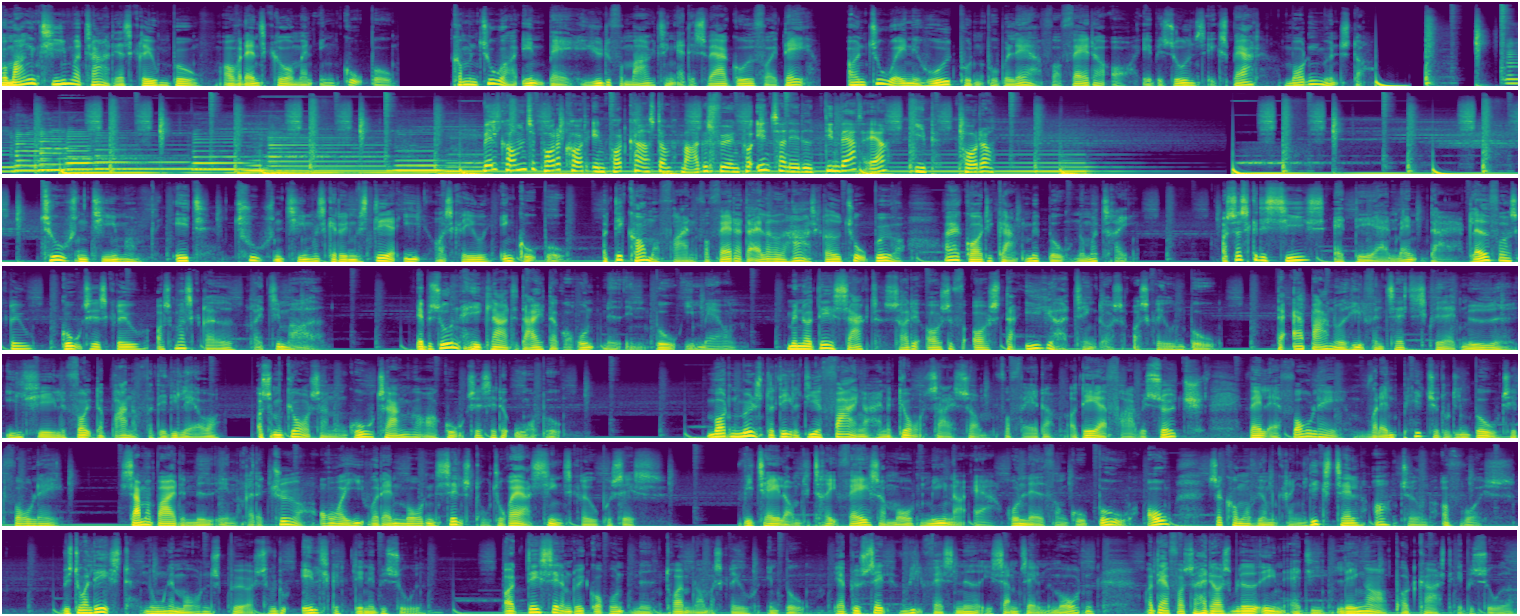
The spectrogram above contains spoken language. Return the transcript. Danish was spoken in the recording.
Hvor mange timer tager det at skrive en bog, og hvordan skriver man en god bog? Kom en tur ind bag Jytte for Marketing er desværre gået for i dag, og en tur ind i hovedet på den populære forfatter og episodens ekspert, Morten Mønster. Velkommen til Potterkort, en podcast om markedsføring på internettet. Din vært er Ip Potter. 1000 timer, et tusind timer skal du investere i at skrive en god bog. Og det kommer fra en forfatter, der allerede har skrevet to bøger og er godt i gang med bog nummer 3. Og så skal det siges, at det er en mand, der er glad for at skrive, god til at skrive og som har skrevet rigtig meget. Episoden er helt klar til dig, der går rundt med en bog i maven. Men når det er sagt, så er det også for os, der ikke har tænkt os at skrive en bog. Der er bare noget helt fantastisk ved at møde ildsjæle, folk der brænder for det, de laver, og som gjort sig nogle gode tanker og er god til at sætte ord på. Morten Mønster deler de erfaringer, han har gjort sig som forfatter, og det er fra research, valg af forlag, hvordan pitcher du din bog til et forlag, samarbejde med en redaktør over i, hvordan Morten selv strukturerer sin skriveproces. Vi taler om de tre faser, Morten mener er grundlaget for en god bog, og så kommer vi omkring ligstal og tone of voice. Hvis du har læst nogle af Mortens bøger, så vil du elske denne episode. Og det selvom du ikke går rundt med drømmen om at skrive en bog. Jeg blev selv vildt fascineret i samtalen med Morten, og derfor så har det også blevet en af de længere podcast-episoder.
